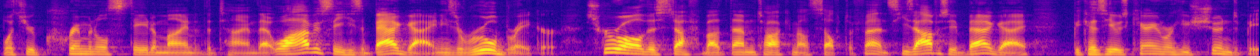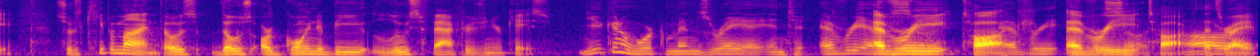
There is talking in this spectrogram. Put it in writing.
What's your criminal state of mind at the time? That, well, obviously he's a bad guy and he's a rule breaker. Screw all this stuff about them talking about self defense. He's obviously a bad guy because he was carrying where he shouldn't be. So just keep in mind, those, those are going to be loose factors in your case. You're going to work mens rea into every episode. Every talk. Every Every episode. talk. All That's right.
